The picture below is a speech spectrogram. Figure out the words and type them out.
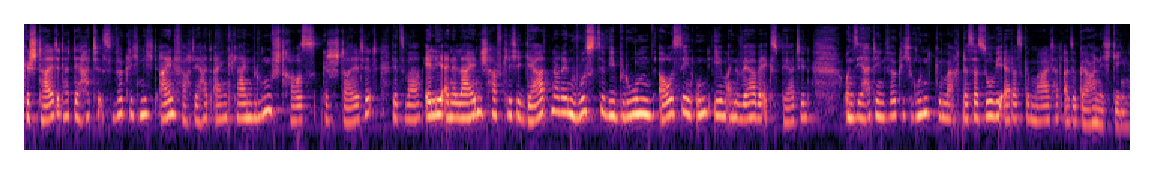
gestaltet hat, der hatte es wirklich nicht einfach. Der hat einen kleinen Blumenstrauß gestaltet. Jetzt war Ellie eine leidenschaftliche Gärtnerin, wusste, wie Blumen aussehen und eben eine Werbeexpertin. Und sie hat ihn wirklich rund gemacht, dass das so, wie er das gemalt hat, also gar nicht ging.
